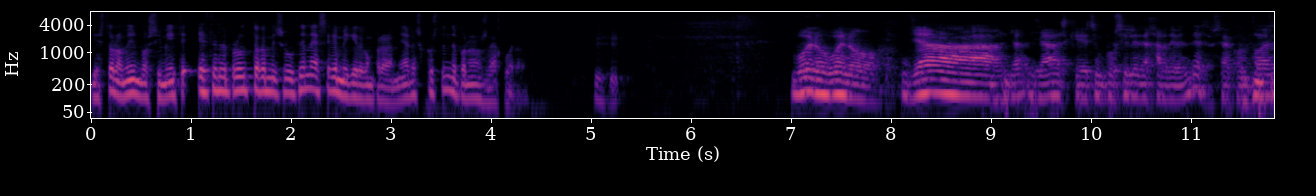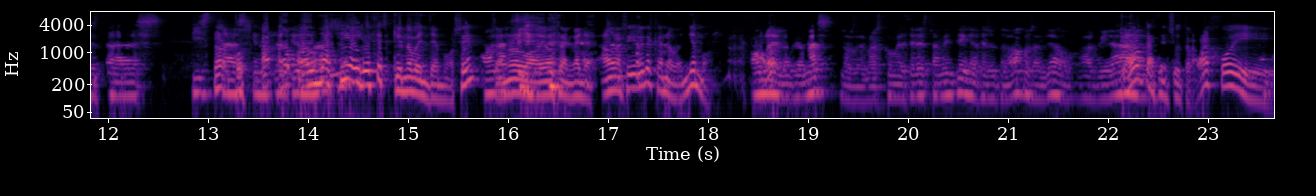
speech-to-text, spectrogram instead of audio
Y esto es lo mismo. Si me dice, este es el producto que me soluciona, sé que me quiere comprar a mí. Ahora es cuestión de ponernos de acuerdo. Bueno, bueno, ya, ya, ya, es que es imposible dejar de vender. O sea, con todas estas pistas pues, que Aún así hay veces que no vendemos, ¿eh? o sea, no lo vamos a engañar. Aún así hay veces que no vendemos. Hombre, los demás, los demás comerciales también tienen que hacer su trabajo, Santiago. Al final... Claro que hacen su trabajo y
